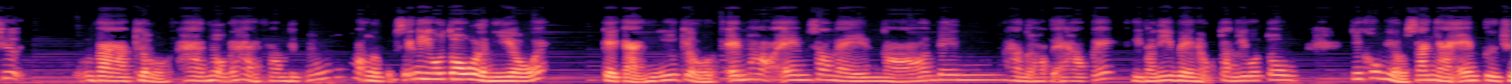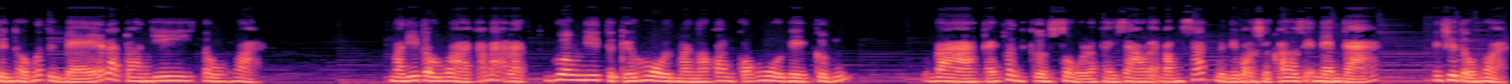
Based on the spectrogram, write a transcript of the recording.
Chứ và kiểu Hà Nội với Hải Phòng thì cũng mọi người cũng sẽ đi ô tô là nhiều ấy. Kể cả như kiểu em họ em sau này nó lên Hà Nội học đại học ấy thì nó đi về nó cũng toàn đi ô tô. Nhưng không hiểu sao nhà em từ truyền thống từ bé là toàn đi tàu hỏa mà đi tàu hỏa các bạn là Hương đi từ cái hồi mà nó còn có ngồi ghế cứng. Và cái phần cửa sổ là phải rào lại bằng sắt bởi vì bọn trẻ con nó sẽ ném đá lên trên tàu hỏa.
